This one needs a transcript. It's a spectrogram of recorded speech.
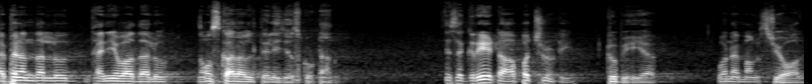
అభినందనలు ధన్యవాదాలు నమస్కారాలు తెలియజేసుకుంటాను it's a great opportunity to be here one amongst you all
